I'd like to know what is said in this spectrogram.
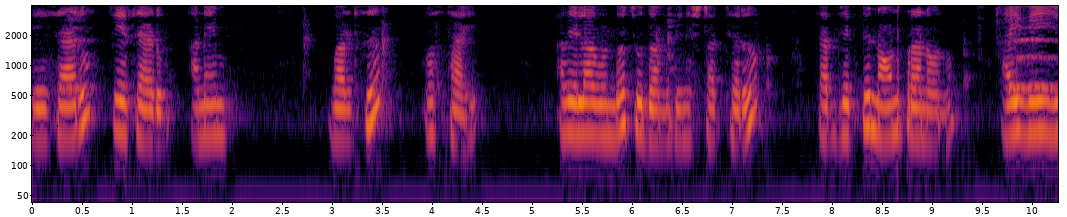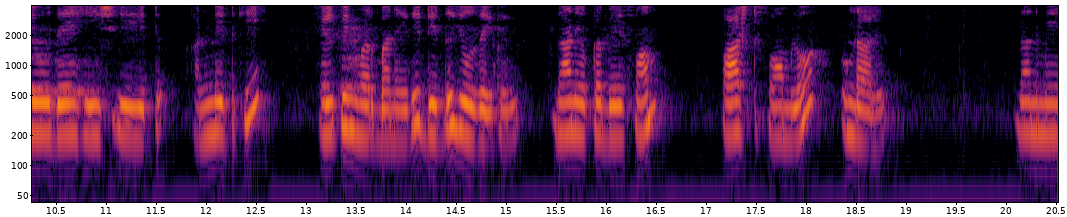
చేశారు చేశాడు అనే వర్డ్స్ వస్తాయి. అది ఎలా ఉందో చూద్దాం దీని structure subject noun pronoun I we you they he she it అన్నిటికీ హెల్పింగ్ వర్బ్ అనేది డిడ్ యూజ్ అవుతుంది. దాని యొక్క బేస్ ఫామ్ పాస్ట్ ఫామ్లో ఉండాలి. దాని మీ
